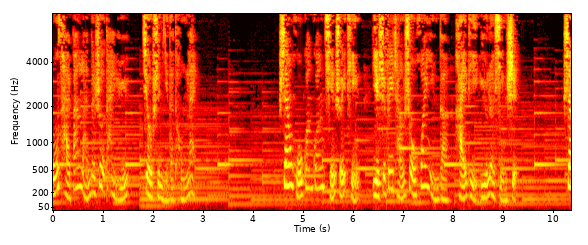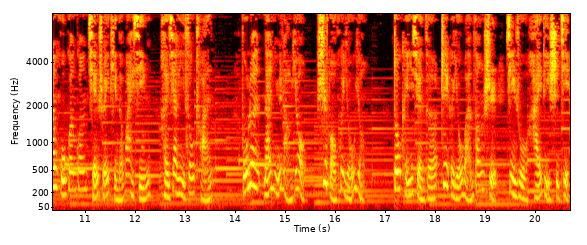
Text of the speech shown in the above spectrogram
五彩斑斓的热带鱼就是你的同类。珊瑚观光潜水艇也是非常受欢迎的海底娱乐形式。珊瑚观光潜水艇的外形很像一艘船，不论男女老幼是否会游泳。都可以选择这个游玩方式进入海底世界，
